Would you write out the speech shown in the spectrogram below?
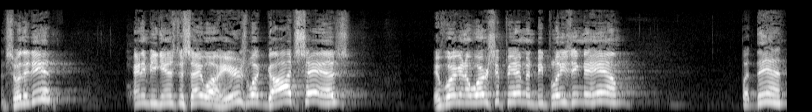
And so they did. And he begins to say, well, here's what God says if we're going to worship him and be pleasing to him. But then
